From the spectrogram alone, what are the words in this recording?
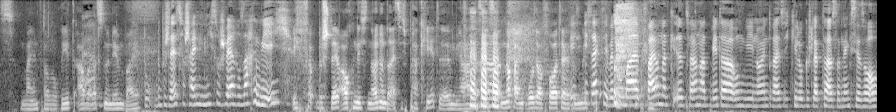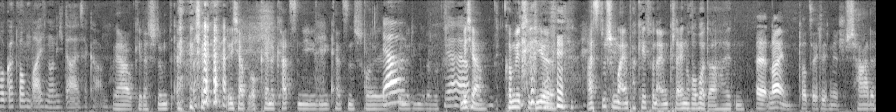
ist mein Favorit, aber ja. das nur nebenbei. Du, du, bestellst wahrscheinlich nicht so schwere Sachen wie ich. Ich bestelle auch nicht 39 Pakete im Jahr. Das ist noch ein großer Vorteil für ich, mich. Ich sag dir, wenn du mal 200, 200 Meter irgendwie 39 Kilo geschleppt hast, dann denkst du dir so, oh Gott, warum war ich noch nicht da, als er kam? Ja, okay, das stimmt. ich habe auch keine Katzen, die die Katzenscheu ja. benötigen oder so. Ja, Micha, kommen wir zu dir. Hast du schon mal ein Paket von einem kleinen Roboter erhalten? Äh, nein, tatsächlich nicht. Schade.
